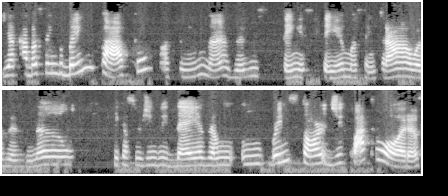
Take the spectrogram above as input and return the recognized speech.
e acaba sendo bem um papo, assim, né? Às vezes tem esse tema central, às vezes não, fica surgindo ideias, é um, um brainstorm de quatro horas.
